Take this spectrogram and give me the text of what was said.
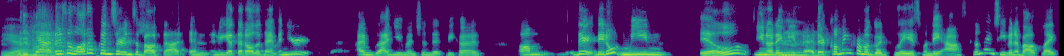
Yeah. Di ba? Yeah, there's a lot of concerns about that, and and we get that all the time. And you're, I'm glad you mentioned it because um they they don't mean ill. You know what I mean? They're coming from a good place when they ask. Sometimes even about like,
